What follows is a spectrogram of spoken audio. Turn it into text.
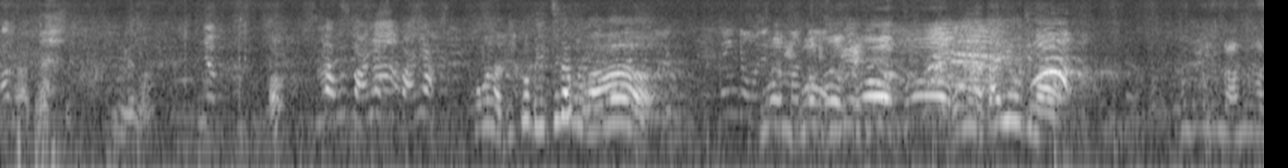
야너 왜 너? 어? 엄마 우리 거 아니야 우리 거 아니야 성환아 니거 멘트 잡으러 가. 두원이 도원, 준비해. 도원, 도원. 성환아 딸려오지 마. 성준이 좀 더 안으로 가.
